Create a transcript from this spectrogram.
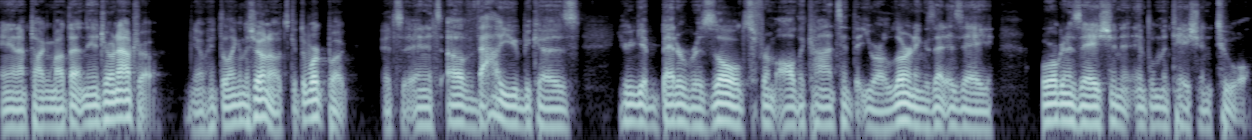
And I'm talking about that in the intro and outro. You know, hit the link in the show notes, get the workbook. It's and it's of value because you're gonna get better results from all the content that you are learning because that is a organization and implementation tool.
